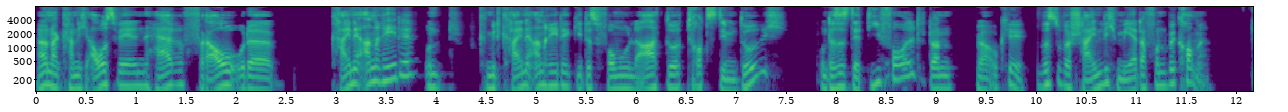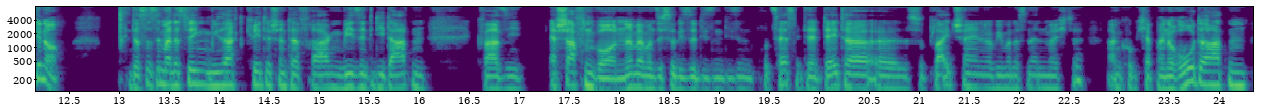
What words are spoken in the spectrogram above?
ja, und dann kann ich auswählen, Herr, Frau oder keine Anrede und mit keine Anrede geht das Formular dur trotzdem durch und das ist der Default, dann, ja, okay, wirst du wahrscheinlich mehr davon bekommen. Genau. Das ist immer deswegen, wie gesagt, kritisch hinterfragen, wie sind die Daten quasi erschaffen worden, ne? wenn man sich so diese, diesen, diesen Prozess mit der Data äh, Supply Chain oder wie man das nennen möchte, anguckt. Ich habe meine Rohdaten,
